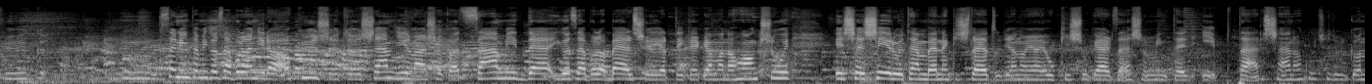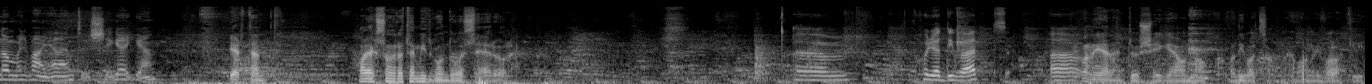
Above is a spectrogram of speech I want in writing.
függ. Mm, szerintem igazából annyira a külsőtől sem, nyilván sokat számít, de igazából a belső értékeken van a hangsúly, és egy sérült embernek is lehet ugyanolyan jó kisugárzása, mint egy épp társának, úgyhogy úgy gondolom, hogy van jelentősége, igen. Értem. Alexandra, te mit gondolsz erről? Um, hogy a divat... Uh... Van-e jelentősége annak a divat szakmában, hogy valaki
